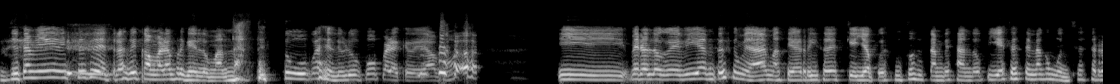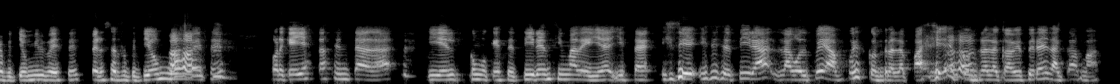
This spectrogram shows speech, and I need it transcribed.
Yo también he visto ese detrás de cámara porque lo mandaste tú en el grupo para que veamos. Y, pero lo que vi antes que me da demasiada risa es que ya pues justo se están besando y esa escena como dices se repitió mil veces, pero se repitió mil Ay, veces porque ella está sentada y él como que se tira encima de ella y está y si, y si se tira la golpea pues contra la pared, Ajá. contra la cabecera de la cama.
